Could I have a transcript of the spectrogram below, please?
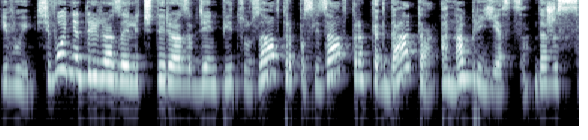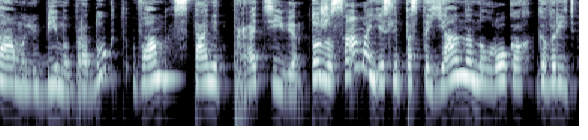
и вы сегодня три раза или четыре раза в день пиццу, завтра, послезавтра. Когда-то она приестся. Даже самый любимый продукт вам станет противен. То же самое, если постоянно на уроках говорить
